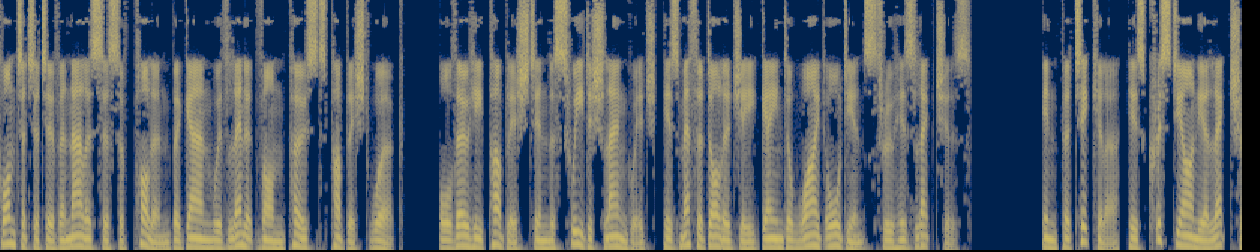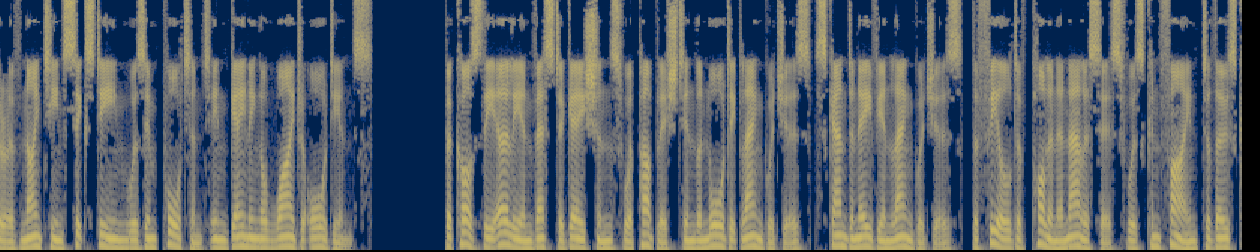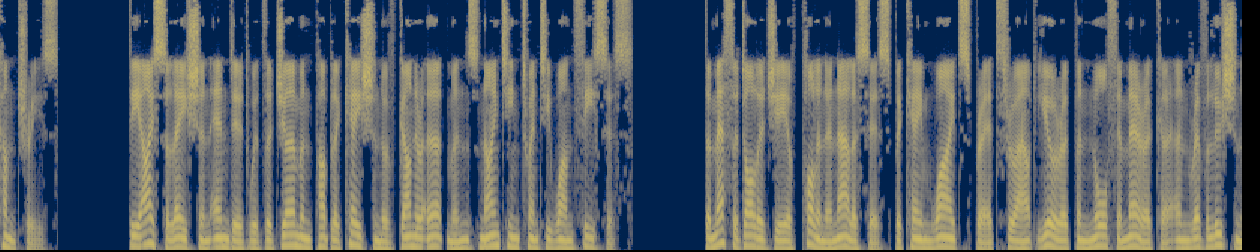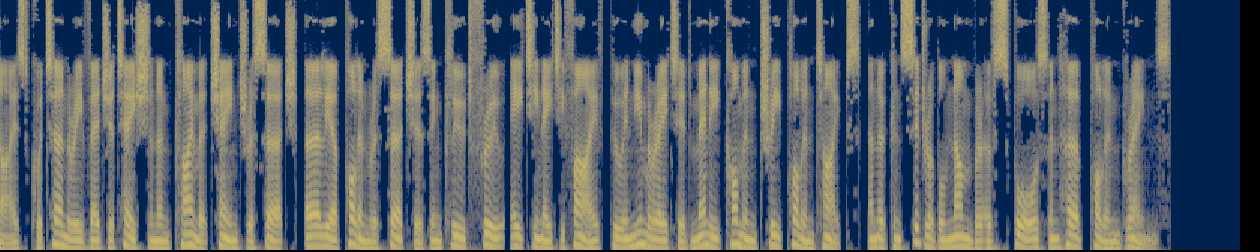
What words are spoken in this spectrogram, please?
Quantitative analysis of pollen began with Lennart von Post's published work. Although he published in the Swedish language, his methodology gained a wide audience through his lectures. In particular, his Christiania lecture of 1916 was important in gaining a wider audience. Because the early investigations were published in the Nordic languages Scandinavian languages, the field of pollen analysis was confined to those countries. The isolation ended with the German publication of Gunnar Erdtman's 1921 thesis. The methodology of pollen analysis became widespread throughout Europe and North America and revolutionized quaternary vegetation and climate change research. Earlier pollen researchers include Früh (1885), who enumerated many common tree pollen types and a considerable number of spores and herb pollen grains.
